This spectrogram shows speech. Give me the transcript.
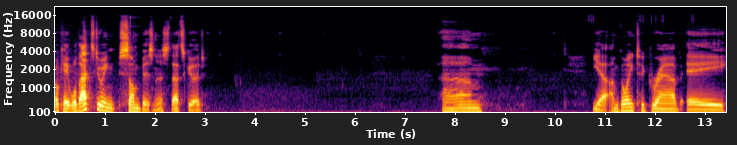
okay, well, that's doing some business. That's good. Um, yeah, I'm going to grab a...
